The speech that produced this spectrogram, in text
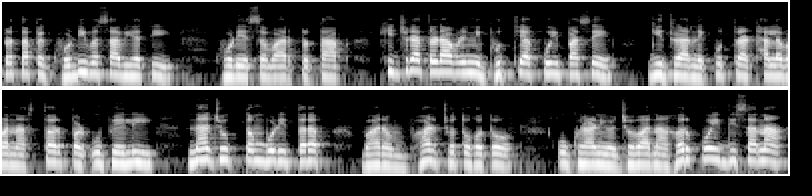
પ્રતાપે ઘોડી વસાવી હતી. ઘોડે સવાર પ્રતાપ ખીજડા તળાવડીની ભૂતિયા કુઈ પાસે ગીધડાને કૂતરા ઠાલવાના સ્થળ પર ઊભેલી નાજુક તંબુડી તરફ વારંવાર જોતો હતો. ઉઘરાણીઓ જવાના હર કોઈ દિશાના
